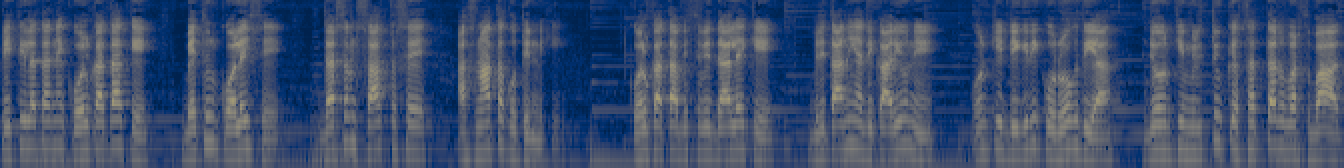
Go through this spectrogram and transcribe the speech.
प्रीतिलता ने कोलकाता के बेथुन कॉलेज से दर्शन शास्त्र से स्नातक उत्तीर्ण की। कोलकाता विश्वविद्यालय के ब्रितानी अधिकारियों ने उनकी डिग्री को रोक दिया, जो उनकी मृत्यु के 70 वर्ष बाद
